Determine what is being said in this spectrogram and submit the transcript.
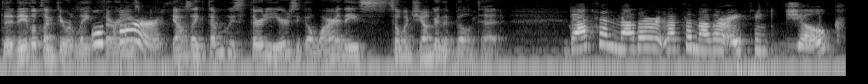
They, they look like they were late Well, 30s. course. Yeah, I was like, that movie's 30 years ago. Why are they so much younger than Bill and Ted? that's another that's another i think joke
